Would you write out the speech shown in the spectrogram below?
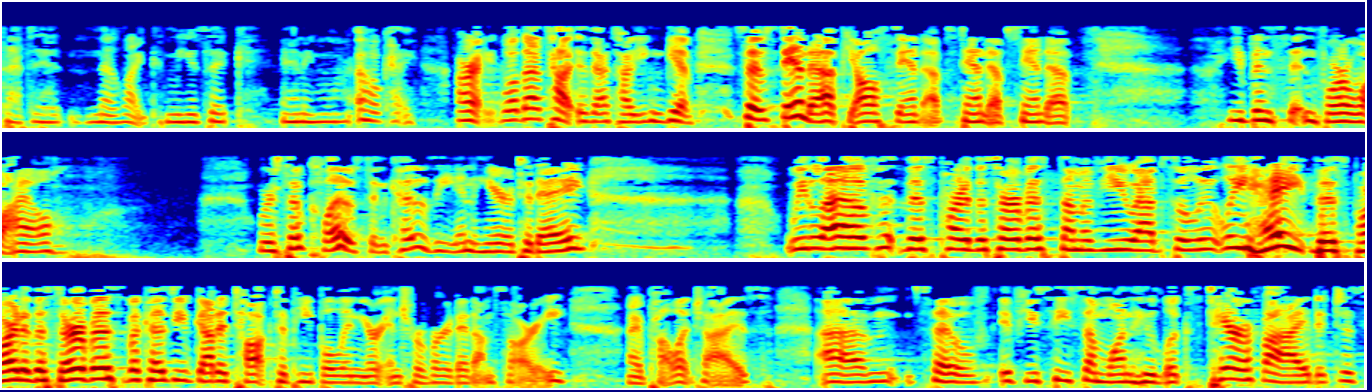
That's it. No like music anymore. Okay. All right. Well, that's how that's how you can give. So stand up, y'all. Stand up. Stand up. Stand up. You've been sitting for a while. We're so close and cozy in here today. We love this part of the service. Some of you absolutely hate this part of the service because you've got to talk to people and you're introverted. I'm sorry. I apologize. Um, so if you see someone who looks terrified, just,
